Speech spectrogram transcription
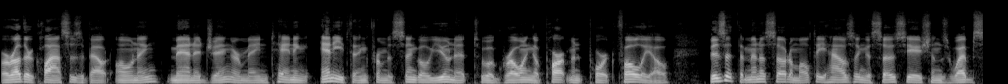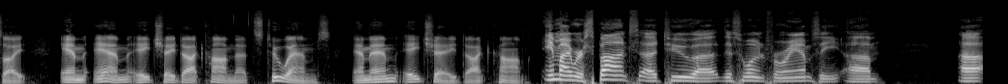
or other classes about owning, managing, or maintaining anything from a single unit to a growing apartment portfolio, visit the Minnesota Multi Housing Association's website mmha.com. That's two M's, mmha.com. In my response uh, to uh, this woman from Ramsey, um, uh,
